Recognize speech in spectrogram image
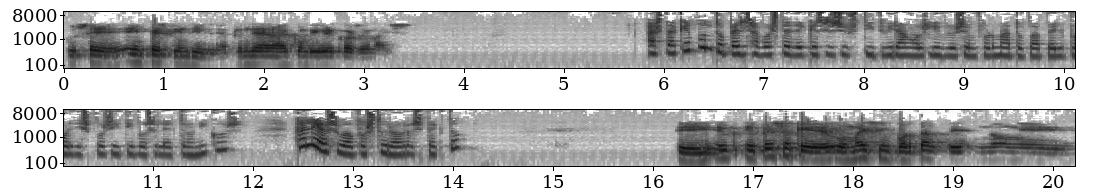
pues, é, é imprescindible aprender a convivir cos demais. Hasta que punto pensa vostede que se sustituirán os libros en formato papel por dispositivos electrónicos? Cal é a súa postura ao respecto? Eu, eu penso que o máis importante non é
